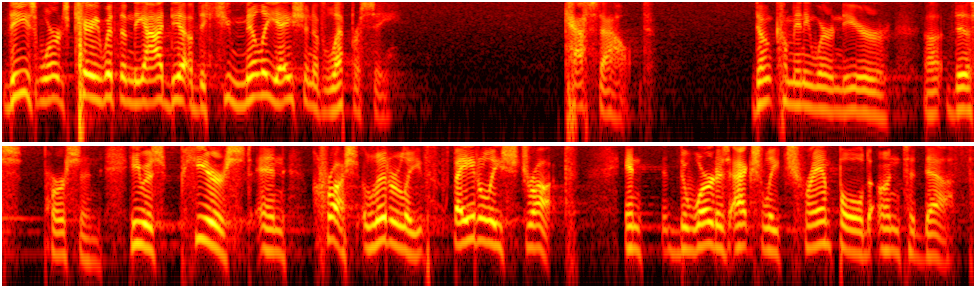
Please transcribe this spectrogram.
These words carry with them the idea of the humiliation of leprosy. Cast out. Don't come anywhere near uh, this person. He was pierced and crushed, literally fatally struck and the word is actually trampled unto death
